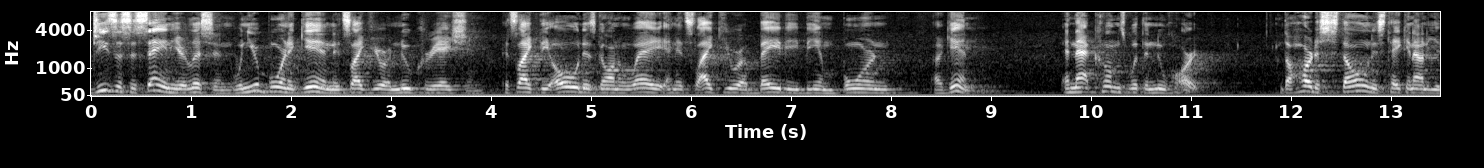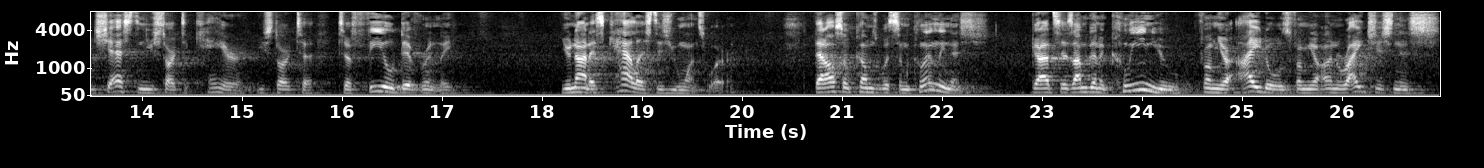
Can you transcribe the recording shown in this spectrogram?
Jesus is saying here listen, when you're born again, it's like you're a new creation. It's like the old has gone away, and it's like you're a baby being born again. And that comes with a new heart. The heart of stone is taken out of your chest, and you start to care. You start to, to feel differently. You're not as calloused as you once were. That also comes with some cleanliness. God says, I'm going to clean you from your idols, from your unrighteousness,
